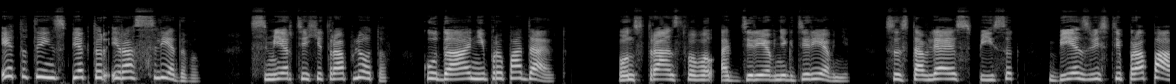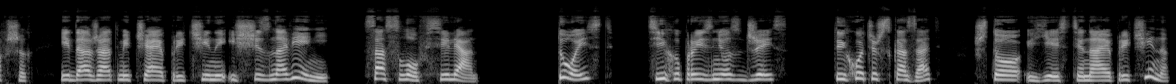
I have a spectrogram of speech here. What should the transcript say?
Это-то инспектор и расследовал. Смерти хитроплетов, куда они пропадают. Он странствовал от деревни к деревне, составляя список без вести пропавших и даже отмечая причины исчезновений со слов селян. То есть, тихо произнес Джейс, ты хочешь сказать, что есть иная причина,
